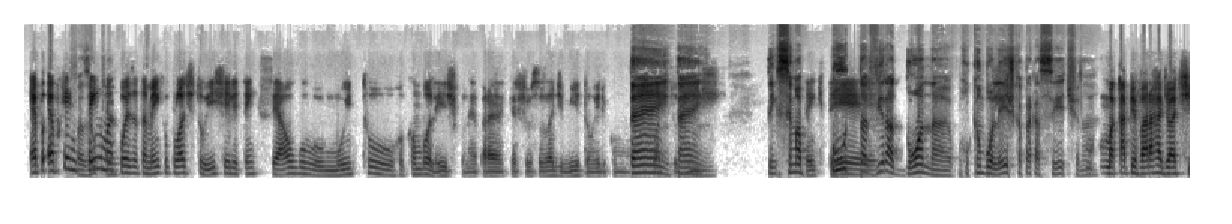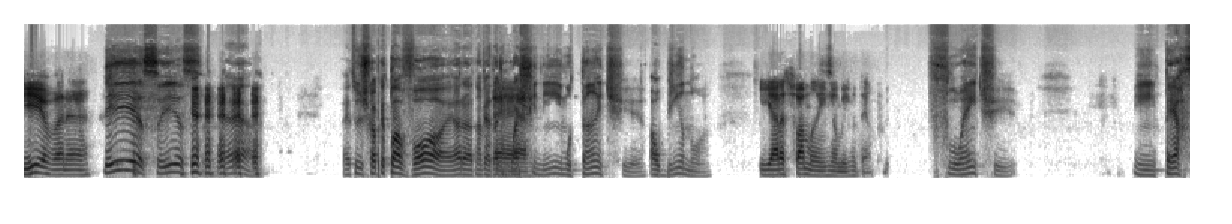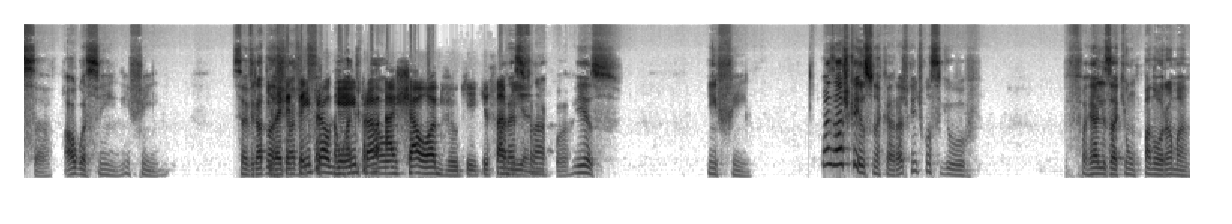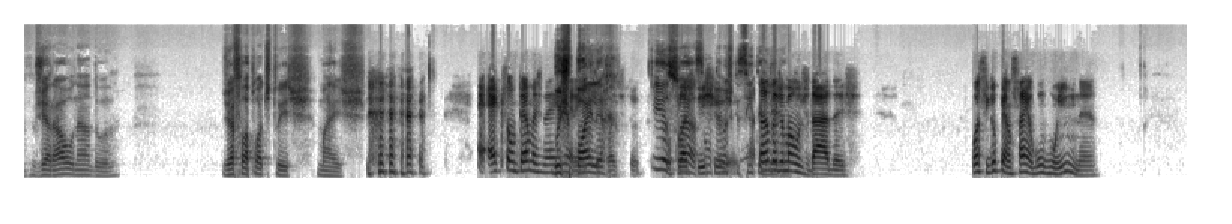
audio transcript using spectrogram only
É, é porque Fazer tem uma coisa também que o plot twist ele tem que ser algo muito rocambolesco, né? Para que as pessoas admitam ele como um Tem, tem. Tem que ser uma que puta viradona, rocambolesca pra cacete, né? uma capivara radioativa, né? Isso, isso. é. Aí tu descobre que a tua avó era, na verdade, É. um guaxinim, mutante, albino, E era sua mãe ao mesmo tempo. fluente em persa, algo assim, enfim. Se é virado na vai ter chave sempre alguém pra radical, achar óbvio que, que parece sabia. né? fraco. Isso. Enfim. Mas acho que é isso, né, cara? Acho que a gente conseguiu realizar aqui um panorama geral, né, do... Já ia falar plot twist, mas... É, é que são temas, né? Do spoiler. plot. Isso, o é, plot são twist temas que se anda de mãos dadas. Conseguiu pensar em algum ruim, né?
